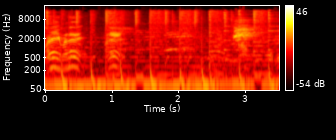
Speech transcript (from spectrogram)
มาดิมาดิมาดิอ้าวโอ้โห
